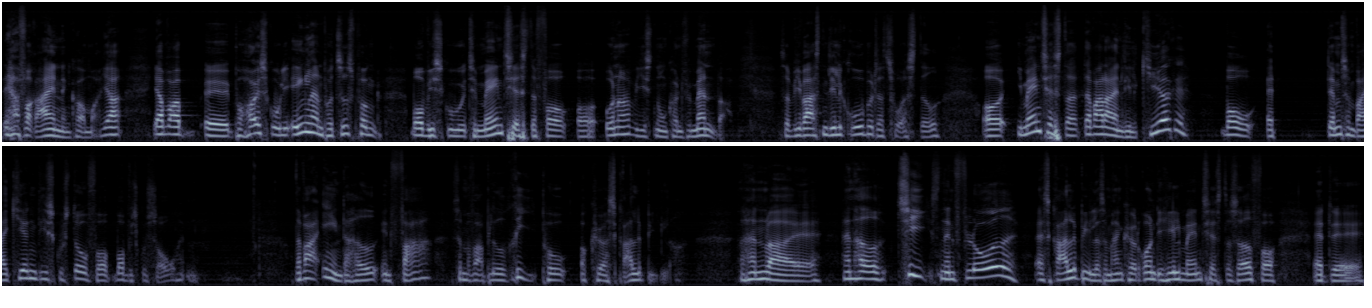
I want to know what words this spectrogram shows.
Det her fra regnen den kommer. Jeg, jeg var øh, på højskole i England på et tidspunkt, hvor vi skulle til Manchester for at undervise nogle konfirmander. Så vi var sådan en lille gruppe, der tog afsted. Og i Manchester, der var der en lille kirke, hvor at dem, som var i kirken, de skulle stå for, hvor vi skulle sove henne. Der var en, der havde en far, som var blevet rig på at køre skraldebiler. Så han, var, øh, han havde 10, sådan en flåde af skraldebiler, som han kørte rundt i hele Manchester og sørgede for, at, øh,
